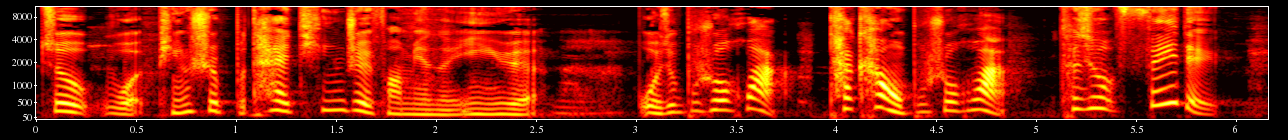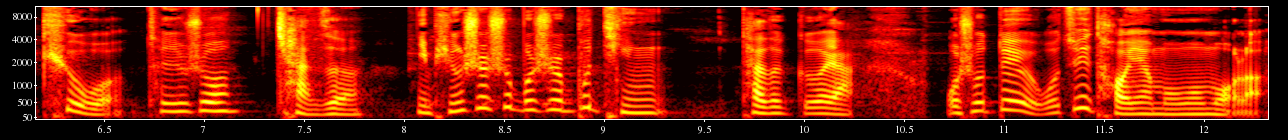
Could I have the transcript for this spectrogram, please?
就我平时不太听这方面的音乐。我就不说话，他看我不说话，他就非得 cue 我，他就说：“铲子，你平时是不是不听他的歌呀？”我说：“对，我最讨厌某某某了。”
